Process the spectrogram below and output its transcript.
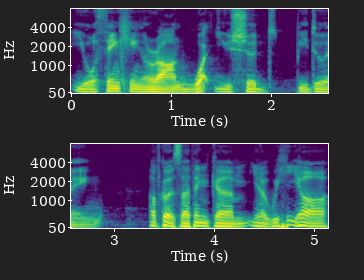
your thinking around what you should be doing. Of course, I think um, you know we are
